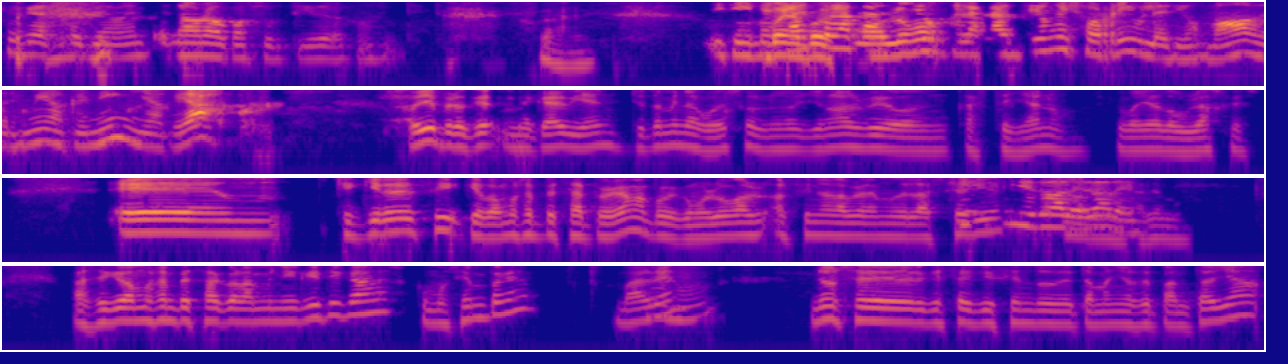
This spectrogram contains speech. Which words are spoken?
Claro, efectivamente. No, no, con subtítulos, con subtítulos. Vale. Y si me Bueno, salto pues la canción, luego- que la canción es horrible, digo, madre mía, qué niña, qué asco. Oye, pero que me cae bien. Yo también hago eso. no- Yo no las veo en castellano, que vaya doblajes. Eh, que quiere decir que vamos a empezar el programa, porque como luego al, al final hablaremos de las Sí, series. sí, dale, pues dale. Así que vamos a empezar con las mini críticas, como siempre. ¿Vale? No sé qué estáis diciendo de tamaños de pantalla.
